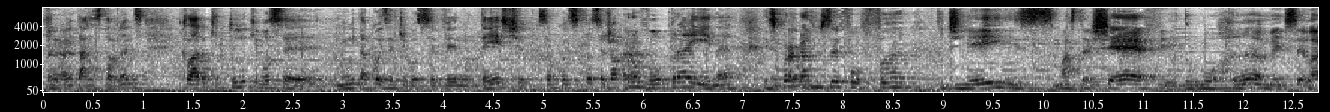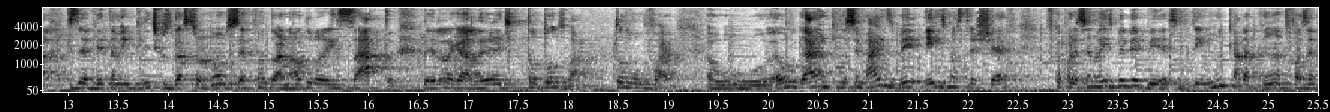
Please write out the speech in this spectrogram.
frequentar restaurantes, claro que tudo que você, muita coisa que você vê no taste são coisas que você já provou por aí, né? E se por Então, acaso você for fã de ex-Masterchef, do Mohamed, sei lá, quiser ver também críticos gastronômicos, você é fã do Arnaldo Lorenzato, da Helena Galante, estão todos lá. Todo mundo vai. É o, o- é o lugar em que você mais vê ex-Masterchef, fica parecendo ex-BBB, assim, tem um em cada canto fazendo.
